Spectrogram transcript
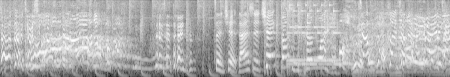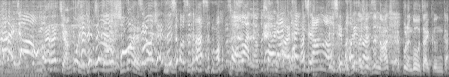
呃，对，对不起，这是对的。正确答案是圈，恭喜坑位。算算了，你刚刚还讲，你刚才讲过，你同事讲的奇怪了这只手是拿什么？错乱了，不说太紧张了而且是拿起来不能够再更改。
